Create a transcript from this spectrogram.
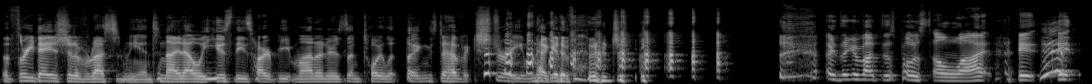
the three days should have rested me, and tonight I will use these heartbeat monitors and toilet things to have extreme negative energy. I think about this post a lot. It it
